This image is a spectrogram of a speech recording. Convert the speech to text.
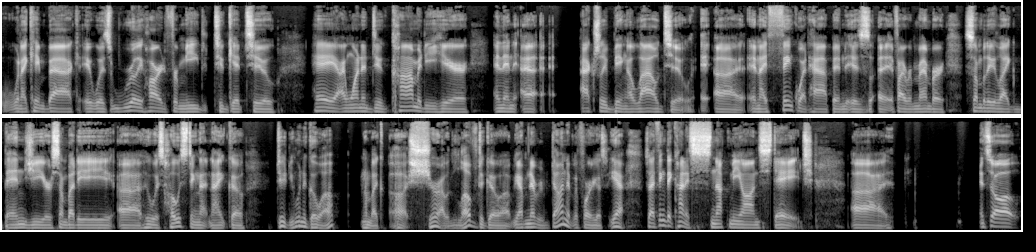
when I came back, it was really hard for me to get to, hey, I want to do comedy here. And then uh, actually being allowed to. Uh, and I think what happened is, uh, if I remember, somebody like Benji or somebody uh, who was hosting that night go, dude, you want to go up? And I'm like, uh, sure, I would love to go up. I've never done it before. He goes, yeah. So I think they kind of snuck me on stage. Uh, and so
